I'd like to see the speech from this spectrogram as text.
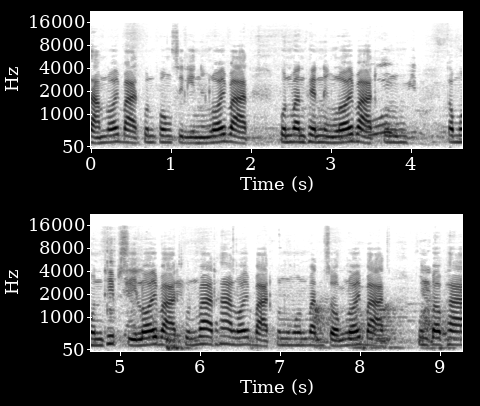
สามร้อยบาท คุณพงศิริหนึ่งร้อยบาท คุณวันเพ็ญหนึ่งร้อยบาท คุณกมลทิพย์สี่ร้อยบาท คุณวาดห้าร้อยบาท คุณกมลวันสองร้อยบาท คุณประภา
